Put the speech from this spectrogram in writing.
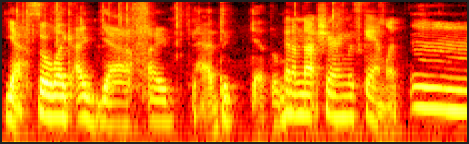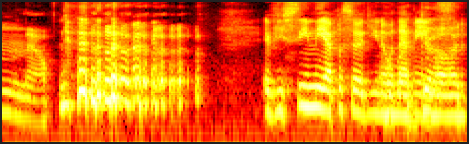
yeah, so like I yeah, I had to get them. And I'm not sharing with Scanlan. Mm, no. If you've seen the episode, you know oh what that means. god.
